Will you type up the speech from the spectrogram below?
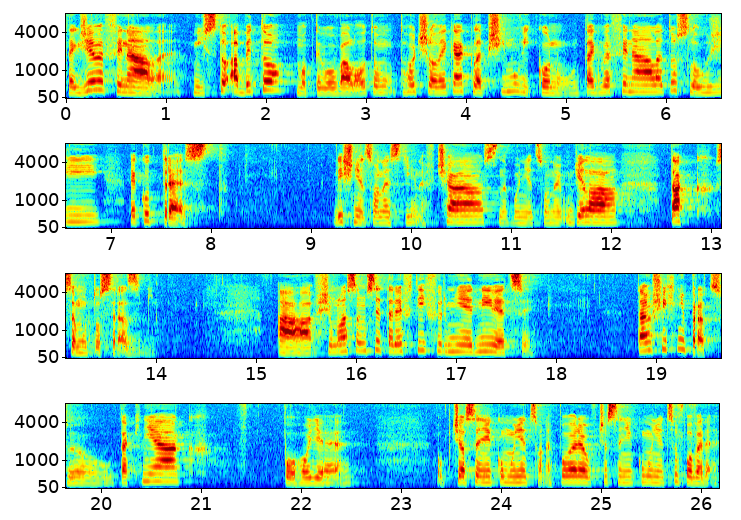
Takže ve finále, místo aby to motivovalo toho člověka k lepšímu výkonu, tak ve finále to slouží jako trest když něco nestihne včas nebo něco neudělá, tak se mu to srazí. A všimla jsem si tady v té firmě jedné věci. Tam všichni pracují tak nějak v pohodě. Občas se někomu něco nepovede, občas se někomu něco povede.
